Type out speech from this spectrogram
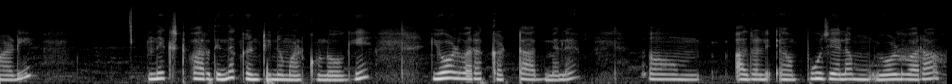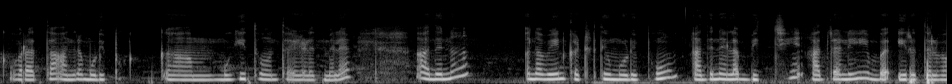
ಮಾಡಿ ನೆಕ್ಸ್ಟ್ ವಾರದಿಂದ ಕಂಟಿನ್ಯೂ ಮಾಡ್ಕೊಂಡು ಹೋಗಿ ಏಳು ವಾರ ಕಟ್ಟಾದಮೇಲೆ ಅದರಲ್ಲಿ ಪೂಜೆ ಎಲ್ಲ ಏಳು ವಾರ ವ್ರತ ಅಂದರೆ ಮುಡಿಪು ಮುಗೀತು ಅಂತ ಹೇಳಿದ್ಮೇಲೆ ಅದನ್ನು ನಾವೇನು ಕಟ್ಟಿರ್ತೀವಿ ಮುಡಿಪು, ಅದನ್ನೆಲ್ಲ ಬಿಚ್ಚಿ ಅದರಲ್ಲಿ ಬ, ಇರುತ್ತಲ್ವ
